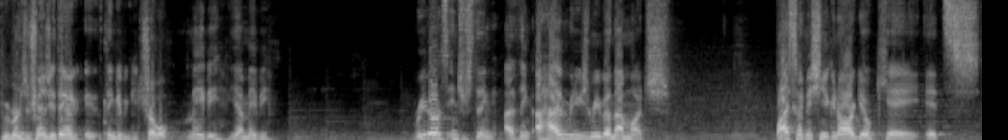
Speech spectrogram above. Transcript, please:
If we run into trends, you think I eh, think it'd be trouble? Maybe. Yeah, maybe. Rebound is interesting. I think I haven't been using rebound that much. Bias cognition, you can argue, okay, it's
